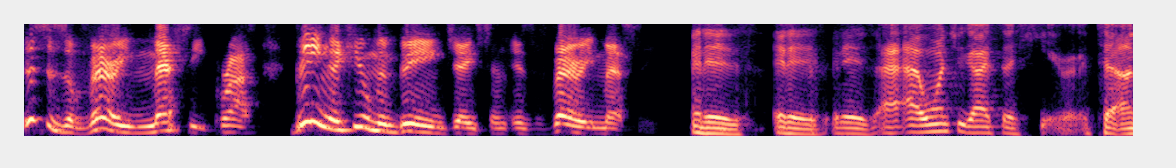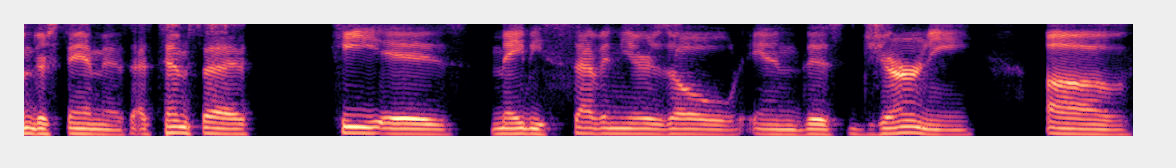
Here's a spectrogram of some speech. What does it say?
this is a very messy process. Being a human being, Jason, is very messy. It is. It is. It is. I, I want you guys to hear to understand this. As Tim said, he is maybe seven years old in this journey of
